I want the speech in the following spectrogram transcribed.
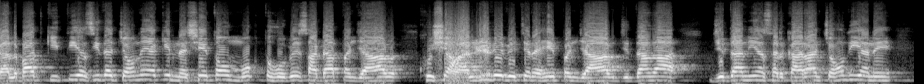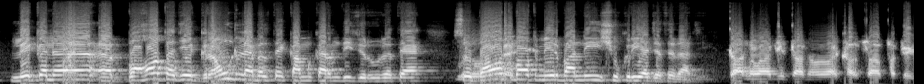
ਗੱਲਬਾਤ ਕੀਤੀ ਅਸੀਂ ਤਾਂ ਚਾਹੁੰਦੇ ਆ ਕਿ ਨਸ਼ੇ ਤੋਂ ਮੁਕਤ ਹੋਵੇ ਸਾਡਾ ਪੰਜਾਬ ਖੁਸ਼ਹਾਲੀ ਦੇ ਵਿੱਚ ਰਹੇ ਪੰਜਾਬ ਜਿੱਦਾਂ ਦਾ ਜਿੱਦਾਂ ਦੀਆਂ ਸਰਕਾਰਾਂ ਚਾਹੁੰਦੀਆਂ ਨੇ। ਲੇਕਿਨ ਬਹੁਤ ਅਜੇ ਗਰਾਊਂਡ ਲੈਵਲ ਤੇ ਕੰਮ ਕਰਨ ਦੀ ਜ਼ਰੂਰਤ ਹੈ। ਸੋ ਬਹੁਤ ਬਹੁਤ ਮਿਹਰਬਾਨੀ ਸ਼ੁਕਰੀਆ ਜਥੇਦਾਰ ਜੀ। ਧੰਨਵਾਦ ਜੀ ਧੰਨਵਾਦ ਖਾਲਸਾ ਫਤਿਹ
